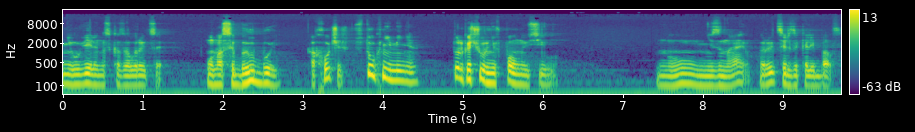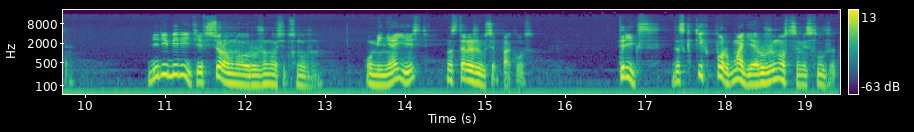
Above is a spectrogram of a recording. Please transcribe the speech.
неуверенно сказал рыцарь. У нас и был бой. А хочешь, стукни меня. Только чур не в полную силу. Ну, не знаю, рыцарь заколебался. Бери, бери, тебе все равно оруженосец нужен. У меня есть, насторожился Паклус. Трикс, да с каких пор маги оруженосцами служат?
